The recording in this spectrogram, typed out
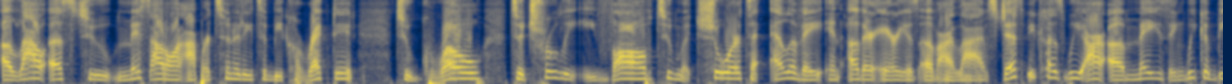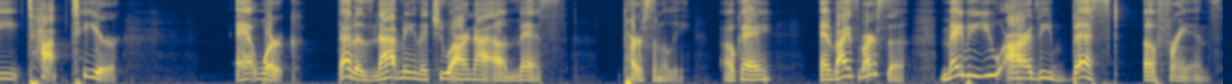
allow us to miss out on opportunity to be corrected, to grow, to truly evolve, to mature, to elevate in other areas of our lives. Just because we are amazing, we could be top tier at work. That does not mean that you are not a mess personally, okay? And vice versa. Maybe you are the best of friends,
